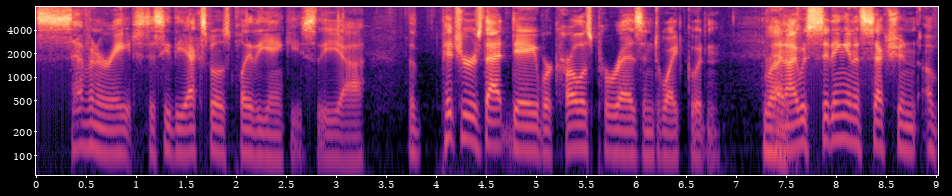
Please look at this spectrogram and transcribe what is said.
1997 or eight to see the Expos play the Yankees, the uh, the pitchers that day were Carlos Perez and Dwight Gooden, Right. and I was sitting in a section of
